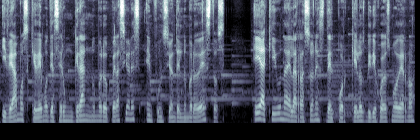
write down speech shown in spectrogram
y veamos que debemos de hacer un gran número de operaciones en función del número de estos. He aquí una de las razones del por qué los videojuegos modernos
